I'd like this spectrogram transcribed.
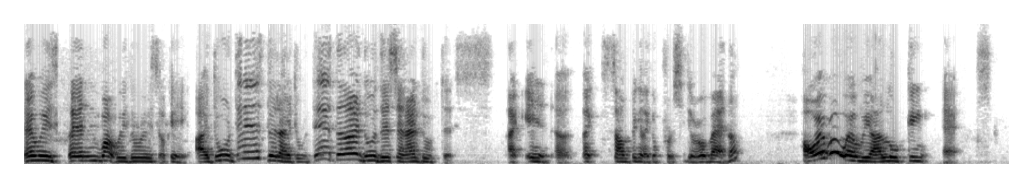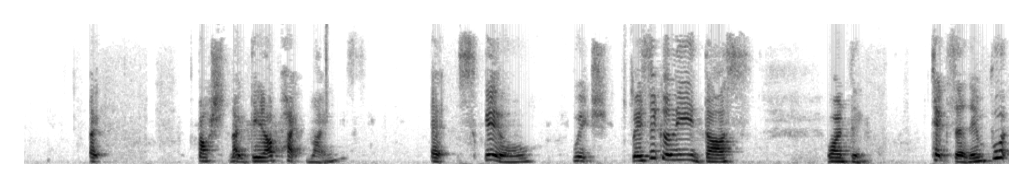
And we and what we do is okay, I do this, then I do this, then I do this, and I do this, like in a, like something like a procedural manner. However, when we are looking at like like data pipelines at scale, which basically does one thing, takes an input,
